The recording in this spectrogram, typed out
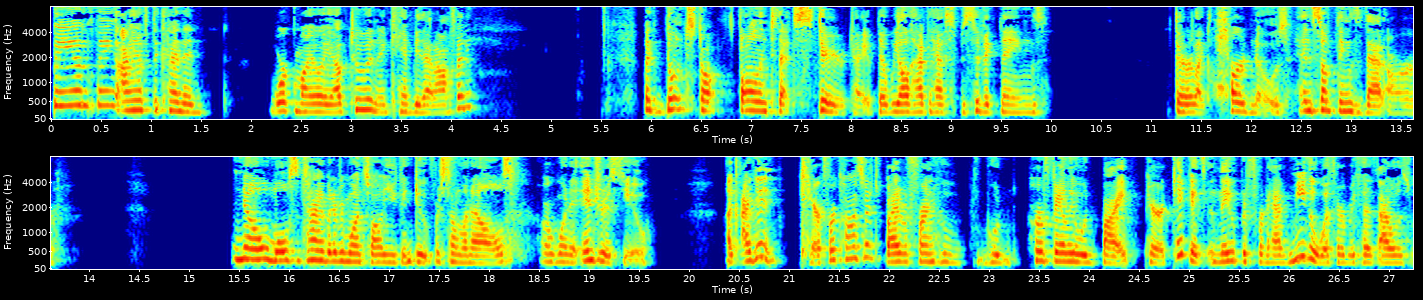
band thing, I have to kind of work my way up to it, and it can't be that often. But don't stop fall into that stereotype that we all have to have specific things they're like hard nose and some things that are no most of the time, but every once in a while you can do it for someone else or when it interests you. Like I didn't care for concerts, but I have a friend who would her family would buy a pair of tickets and they would prefer to have me go with her because I was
